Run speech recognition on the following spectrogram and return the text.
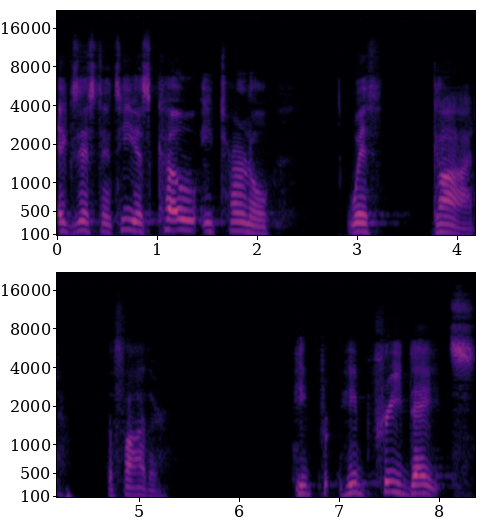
existence. He is co eternal with God the Father. He, he predates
